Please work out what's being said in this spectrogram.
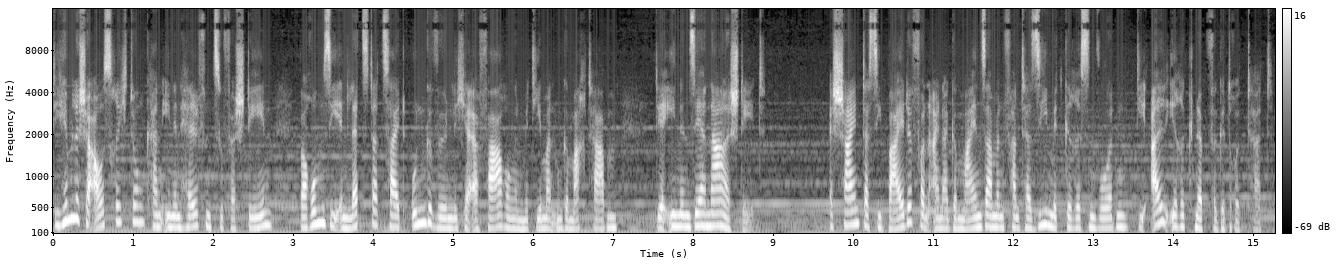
Die himmlische Ausrichtung kann Ihnen helfen zu verstehen, warum Sie in letzter Zeit ungewöhnliche Erfahrungen mit jemandem gemacht haben, der Ihnen sehr nahe steht. Es scheint, dass Sie beide von einer gemeinsamen Fantasie mitgerissen wurden, die all Ihre Knöpfe gedrückt hat.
